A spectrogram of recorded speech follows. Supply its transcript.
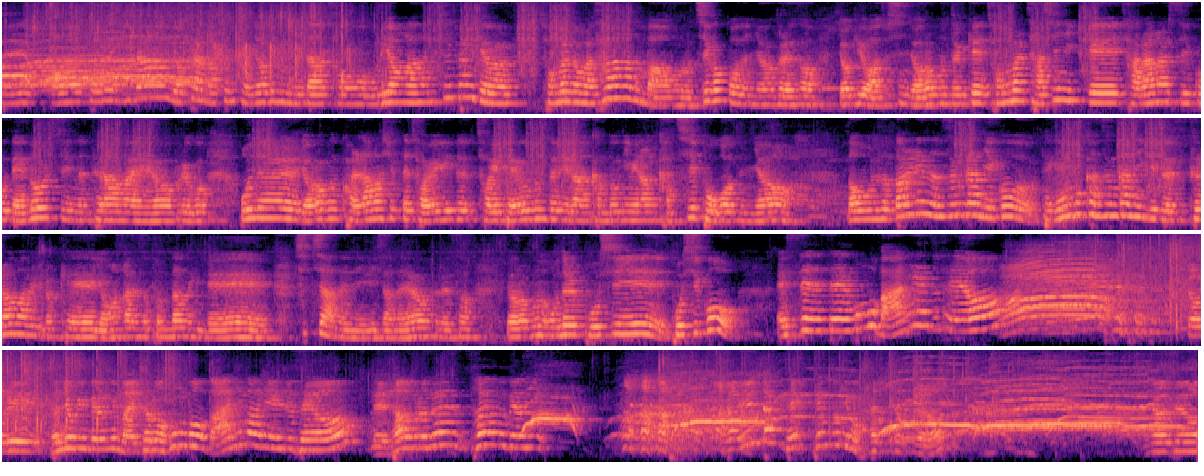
네, 어, 저는 이다음 역할 맡은 전여빈입니다. 저 우리 영화 한 7, 8개월 정말 정말 사랑하는 마음으로 찍었거든요. 그래서 여기 와주신 여러분들께 정말 자신있게 자랑할 수 있고 내놓을 수 있는 드라마예요. 그리고 오늘 여러분 관람하실 때 저희, 저희 배우분들이랑 감독님이랑 같이 보거든요. 너무 그래서 떨리는 순간이고 되게 행복한 순간이기도 해서 드라마를 이렇게 영화관에서 본다는 게 쉽지 않은 일이잖아요. 그래서 여러분 오늘 보시, 보시고 SNS에 홍보 많이 해주세요. 아! 자, 우리 전여빈 배우님 말처럼 홍보 많이 많이 해주세요. 네, 다음으로는 서현우 배우님. 자, 일단 백 팬분님 와주셨어요. 안녕하세요.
